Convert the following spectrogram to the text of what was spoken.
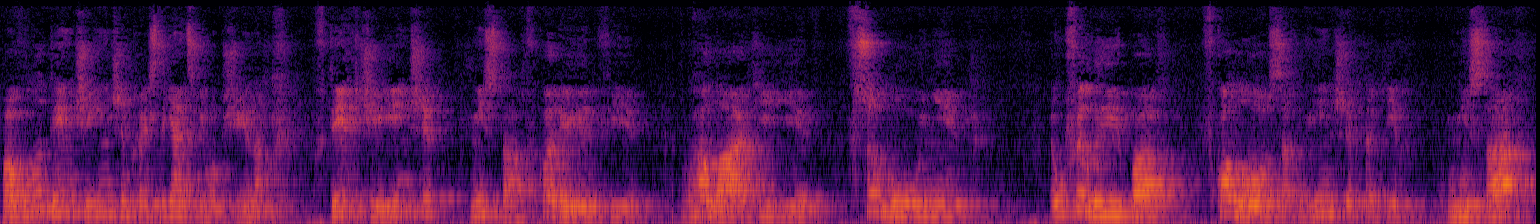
Павло тим чи іншим християнським общинам тих чи інших містах, в Коринфі, в Галатії, в Солуні, у Филипах, в Колосах, в інших таких містах,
